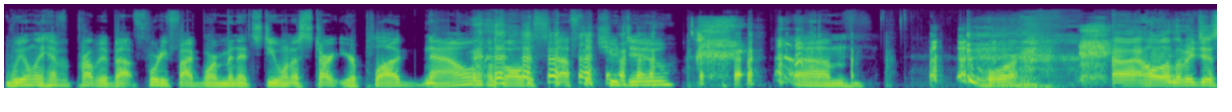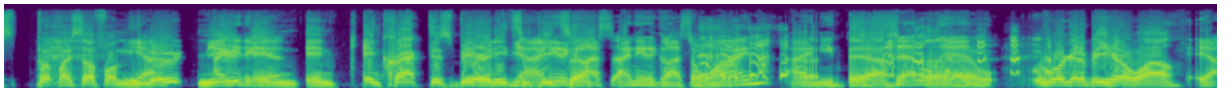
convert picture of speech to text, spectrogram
We only have probably about forty five more minutes. Do you want to start your plug now of all the stuff that you do? Um, or Uh, hold on, let me just put myself on Yeah, mute, mute get- and, and and crack this beer and eat yeah, some I need a pizza. glass. I need a glass of wine. I need to Yeah. settle in. Uh, we're gonna be here a while. Yeah.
